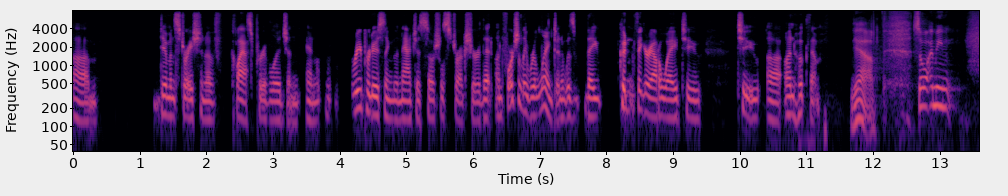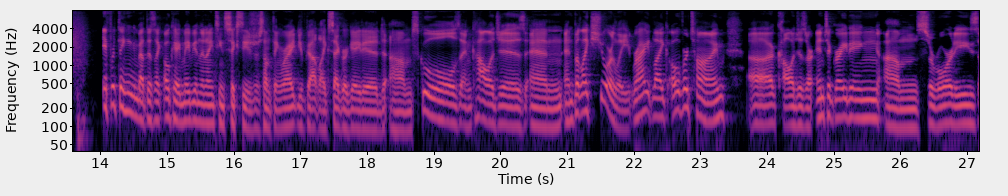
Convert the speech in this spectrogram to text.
um, demonstration of class privilege and, and reproducing the Natchez social structure that unfortunately were linked, and it was they couldn't figure out a way to to uh, unhook them. Yeah. So I mean, if we're thinking about this, like, okay, maybe in the 1960s or something, right? You've got like segregated um, schools and colleges, and and but like surely, right? Like over time, uh, colleges are integrating um, sororities.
